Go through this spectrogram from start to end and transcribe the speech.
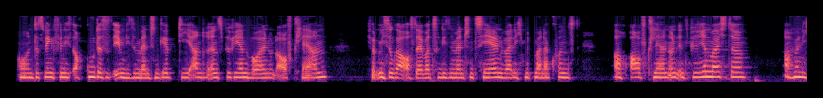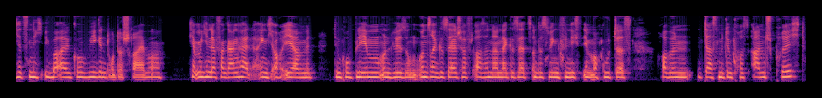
und deswegen finde ich es auch gut, dass es eben diese Menschen gibt, die andere inspirieren wollen und aufklären. Ich würde mich sogar auch selber zu diesen Menschen zählen, weil ich mit meiner Kunst auch aufklären und inspirieren möchte. Auch wenn ich jetzt nicht überall Go Vegan drunter schreibe. Ich habe mich in der Vergangenheit eigentlich auch eher mit den Problemen und Lösungen unserer Gesellschaft auseinandergesetzt und deswegen finde ich es eben auch gut, dass Robin das mit dem Post anspricht.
